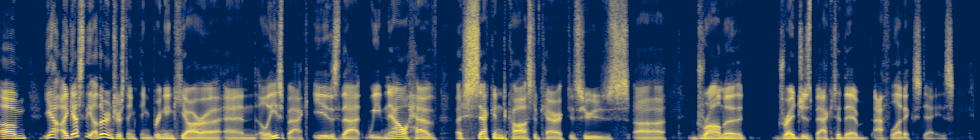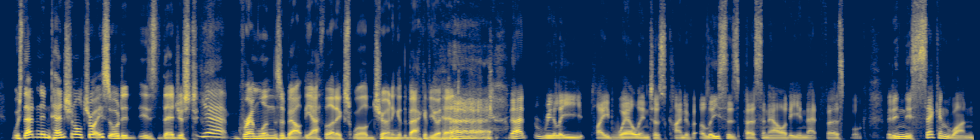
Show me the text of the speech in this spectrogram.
Um, yeah, I guess the other interesting thing bringing Kiara and Elise back is that we now have a second cast of characters whose uh, drama dredges back to their athletics days. Was that an intentional choice, or did, is there just Yeah. gremlins about the athletics world churning at the back of your head? that really played well into kind of Elisa's personality in that first book. But in this second one,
